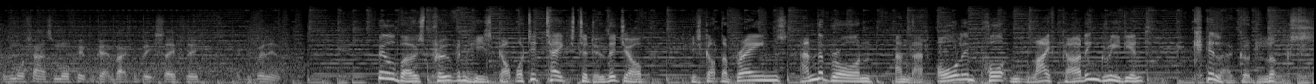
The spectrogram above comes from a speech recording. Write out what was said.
there's more chance of more people getting back to the beach safely. It'd be brilliant. Bilbo's proven he's got what it takes to do the job. He's got the brains and the brawn and that all important lifeguard ingredient, killer good looks.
